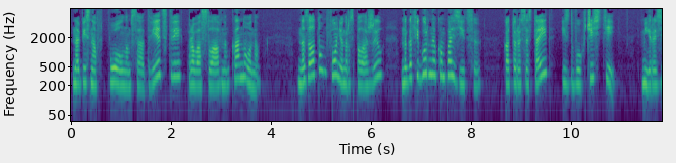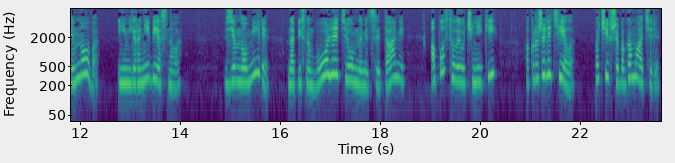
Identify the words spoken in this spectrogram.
написана в полном соответствии православным канонам. На золотом фоне он расположил многофигурную композицию, которая состоит из двух частей – мира земного и мира небесного. В земном мире, написанном более темными цветами, апостолы и ученики окружили тело, почившей Богоматери,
